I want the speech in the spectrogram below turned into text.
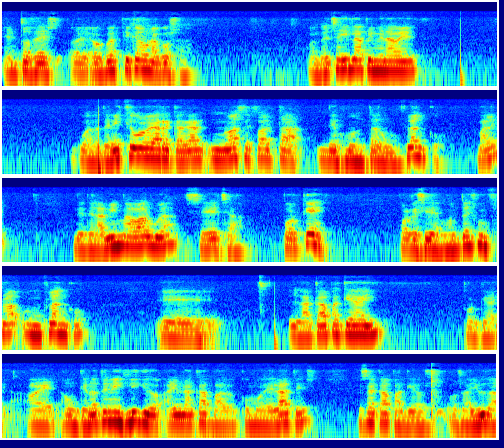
Entonces, eh, os voy a explicar una cosa. Cuando echáis la primera vez, cuando tenéis que volver a recargar no hace falta desmontar un flanco, ¿vale? Desde la misma válvula se echa. ¿Por qué? Porque si desmontáis un, un flanco, eh, la capa que hay, porque aunque no tenéis líquido, hay una capa como de látex, esa capa que os, os ayuda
